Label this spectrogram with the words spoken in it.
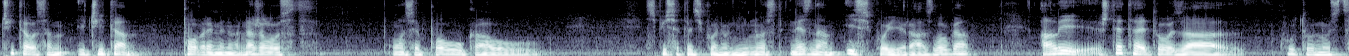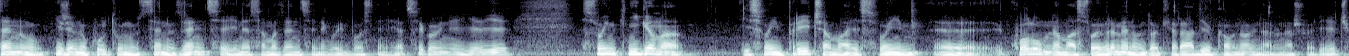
čitao sam i čitam povremeno. Nažalost, on se povukao u spisateljsku anonimnost. Ne znam iz kojih razloga, ali šteta je to za kulturnu scenu, književnu kulturnu scenu Zenice i ne samo Zenice, nego i Bosne i Hercegovine, jer je svojim knjigama i svojim pričama i svojim e, kolumnama svoje vremeno dok je radio kao novinar u našoj riječi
